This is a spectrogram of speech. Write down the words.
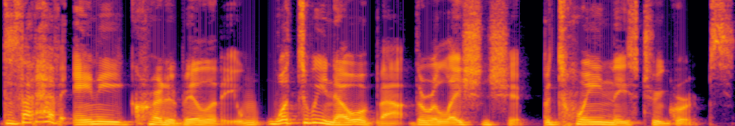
does that have any credibility? What do we know about the relationship between these two groups?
